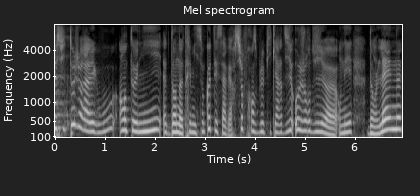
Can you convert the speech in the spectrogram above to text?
Je suis toujours avec vous, Anthony, dans notre émission Côté Saveur sur France Bleu Picardie. Aujourd'hui, euh, on est dans l'Aisne,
